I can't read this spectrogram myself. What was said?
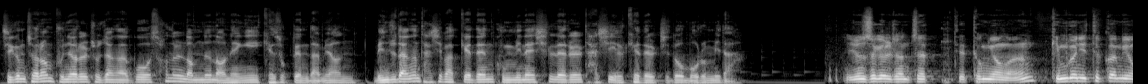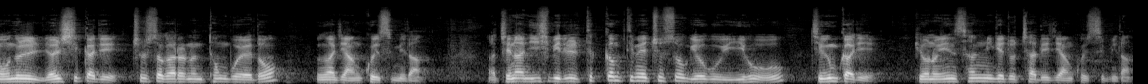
지금처럼 분열을 조장하고 선을 넘는 언행이 계속된다면 민주당은 다시 받게 된 국민의 신뢰를 다시 잃게 될지도 모릅니다. 윤석열 전 대- 대통령은 김건희 특검이 오늘 10시까지 출석하라는 통보에도 응하지 않고 있습니다. 아, 지난 21일 특검팀의 출석 요구 이후 지금까지 변호인 선임계조차 되지 않고 있습니다.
